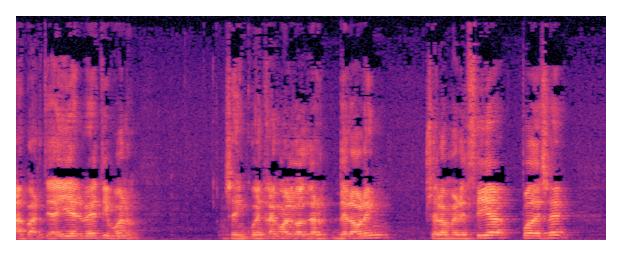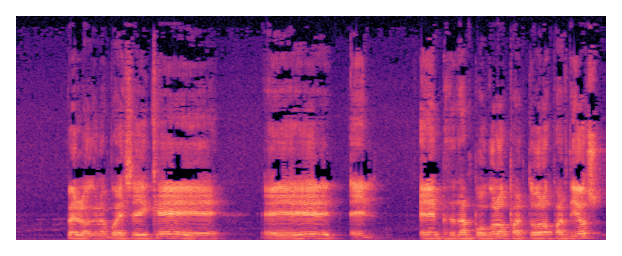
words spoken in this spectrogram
a partir de ahí el Betis, bueno, se encuentra con el gol de, de Loren, se lo merecía, puede ser, pero lo que no puede ser es que eh, el empezar tampoco los, todos los partidos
